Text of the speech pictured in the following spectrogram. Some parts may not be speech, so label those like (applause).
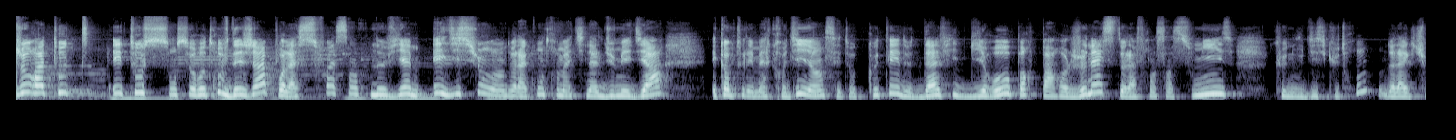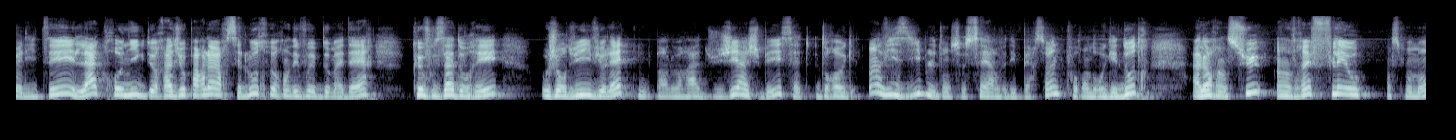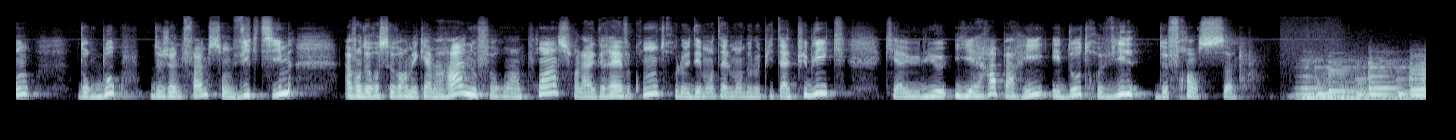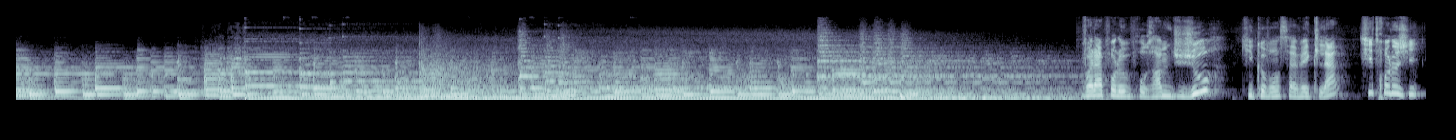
Bonjour à toutes et tous, on se retrouve déjà pour la 69e édition hein, de la contre-matinale du média. Et comme tous les mercredis, hein, c'est aux côtés de David Guiraud, porte-parole jeunesse de la France Insoumise, que nous discuterons de l'actualité. La chronique de Radio Parleur, c'est l'autre rendez-vous hebdomadaire que vous adorez. Aujourd'hui, Violette nous parlera du GHB, cette drogue invisible dont se servent des personnes pour en droguer d'autres, leur insu, un vrai fléau en ce moment dont beaucoup de jeunes femmes sont victimes. Avant de recevoir mes camarades, nous ferons un point sur la grève contre le démantèlement de l'hôpital public qui a eu lieu hier à Paris et d'autres villes de France. Voilà pour le programme du jour qui commence avec la titrologie.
